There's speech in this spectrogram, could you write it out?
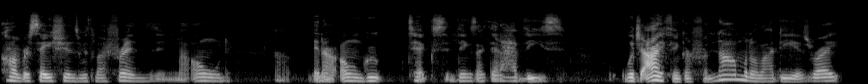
conversations with my friends in my own uh, in our own group texts and things like that. I have these, which I think are phenomenal ideas, right?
